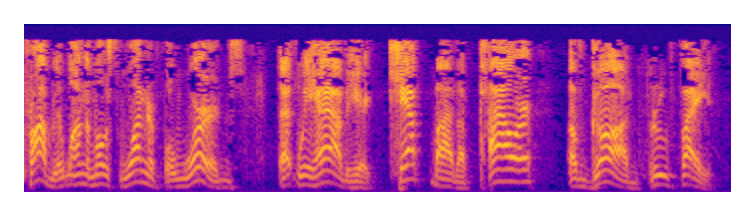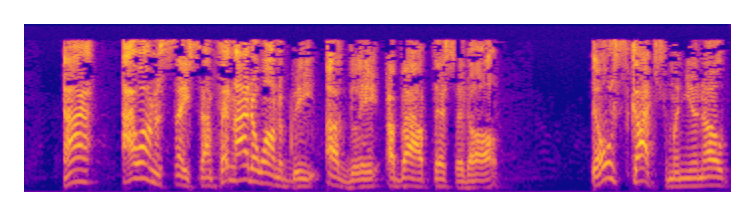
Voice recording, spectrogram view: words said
probably one of the most wonderful words that we have here. Kept by the power of God through faith. Now, I want to say something. I don't want to be ugly about this at all. The old Scotchman, you know,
